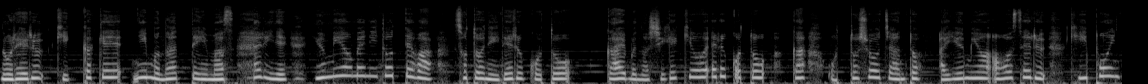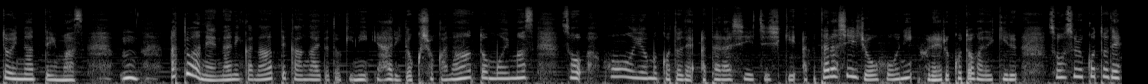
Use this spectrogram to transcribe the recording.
乗れるきっかけにもなっています。やはりね弓嫁にとっては外に出ること外部の刺激を得ることが夫翔ちゃんと歩みを合わせるキーポイントになっています。うん。あとはね、何かなって考えた時に、やはり読書かなと思います。そう、本を読むことで新しい知識、新しい情報に触れることができる。そうすることで、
